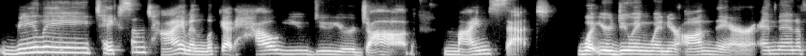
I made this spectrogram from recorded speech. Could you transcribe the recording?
really take some time and look at how you do your job, mindset, what you're doing when you're on there. And then, of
